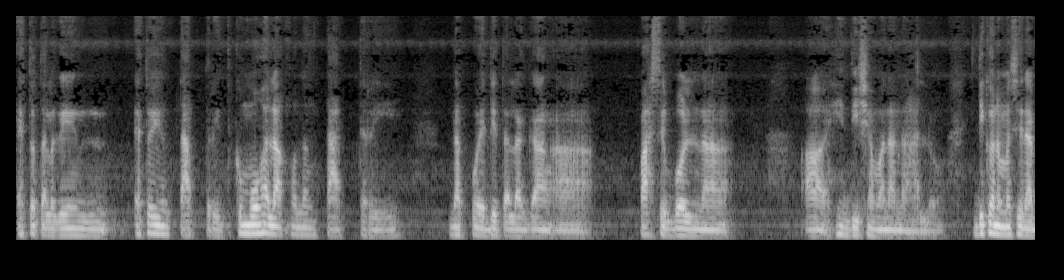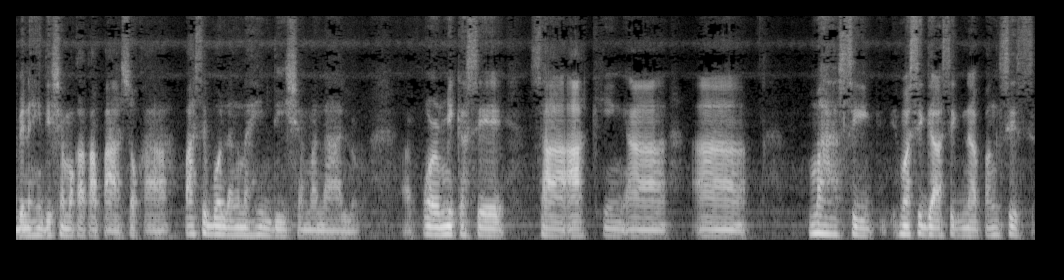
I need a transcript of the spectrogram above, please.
ito talaga yung, ito yung top 3. Kumuha lang ako ng top 3 na pwede talagang uh, possible na uh, hindi siya mananalo. Hindi ko naman sinabi na hindi siya makakapasok ha. Possible lang na hindi siya manalo for me kasi sa aking uh, uh, masig, masigasig na pangsis,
